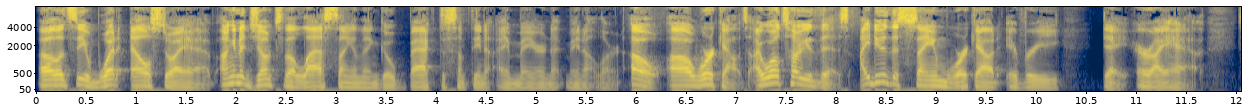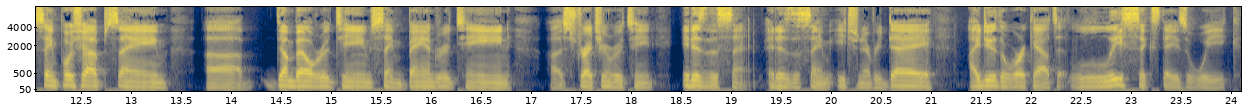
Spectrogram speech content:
Uh, let's see, what else do I have? I'm going to jump to the last thing and then go back to something I may or may not learn. Oh, uh, workouts. I will tell you this I do the same workout every day, or I have. Same push ups, same uh, dumbbell routine, same band routine, uh, stretching routine. It is the same. It is the same each and every day. I do the workouts at least six days a week,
